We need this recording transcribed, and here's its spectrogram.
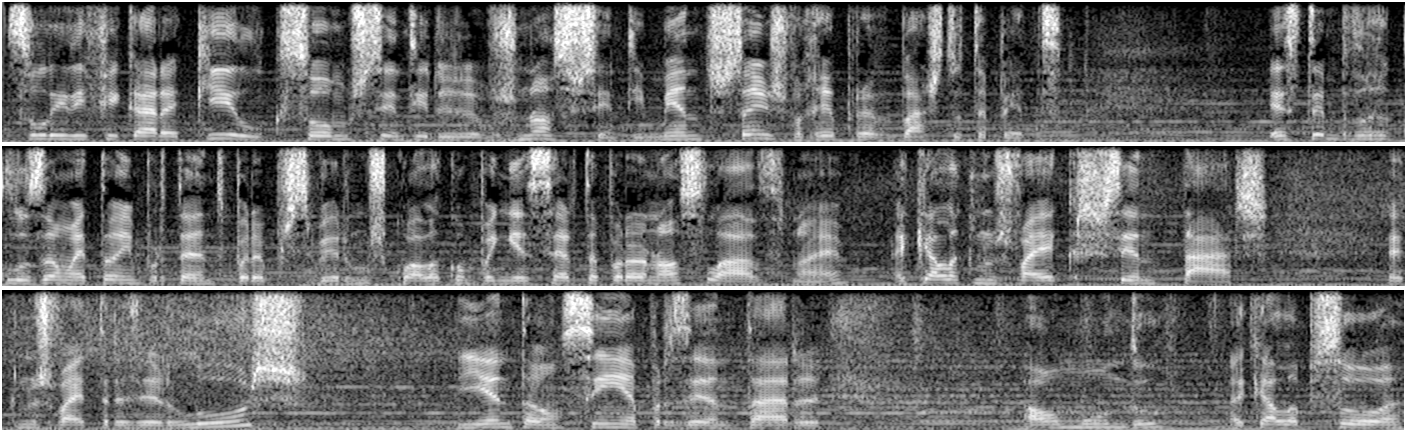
solidificar aquilo que somos, sentir os nossos sentimentos sem os varrer para debaixo do tapete. Esse tempo de reclusão é tão importante para percebermos qual a companhia certa para o nosso lado, não é? Aquela que nos vai acrescentar, a que nos vai trazer luz e então sim apresentar ao mundo aquela pessoa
